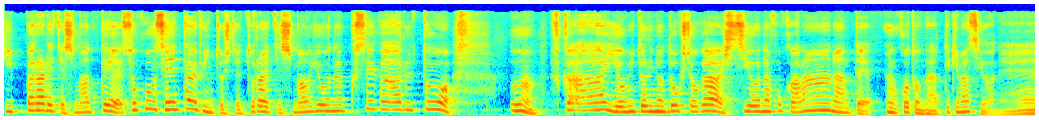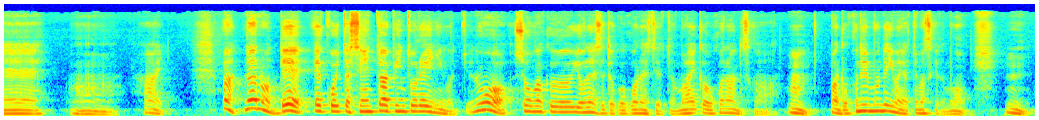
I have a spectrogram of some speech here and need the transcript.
引っ張られてしまってそこをセンターピンとして捉えてしまうような癖があると、うん、深い読み取りの読書が必要な子かななんて、うん、ことになってきますよね。うん、はいまあ、なのでこういったセンターピントレーニングっていうのを小学4年生とか5年生って毎回行うんですが、うん。まあ、6年もね今やってますけども、うん。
